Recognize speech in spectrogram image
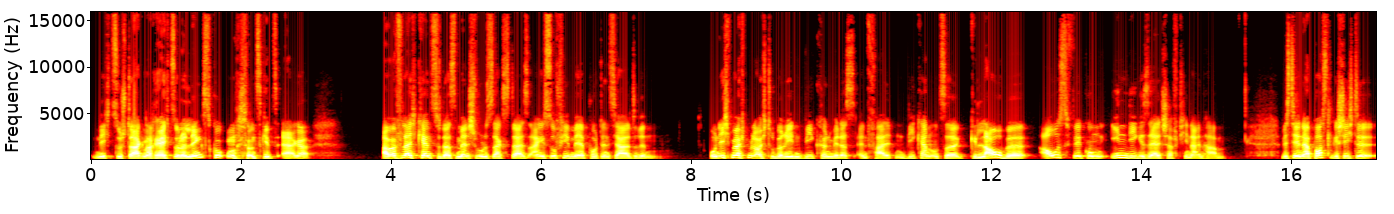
nicht zu stark nach rechts oder links gucken, sonst gibt es Ärger. Aber vielleicht kennst du das, Menschen, wo du sagst, da ist eigentlich so viel mehr Potenzial drin. Und ich möchte mit euch darüber reden, wie können wir das entfalten? Wie kann unser Glaube Auswirkungen in die Gesellschaft hinein haben? Wisst ihr, in der Apostelgeschichte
